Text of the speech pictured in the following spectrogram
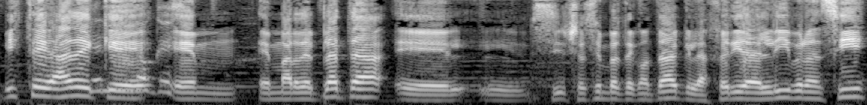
Viste, Ade, que que en, en Mar del Plata, eh, yo siempre te contaba que la feria del libro en sí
